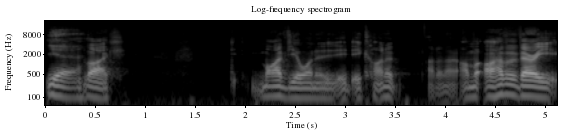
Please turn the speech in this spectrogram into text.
Yeah. Like, my view on it, it, it kind of, I don't know. I'm, I have a very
